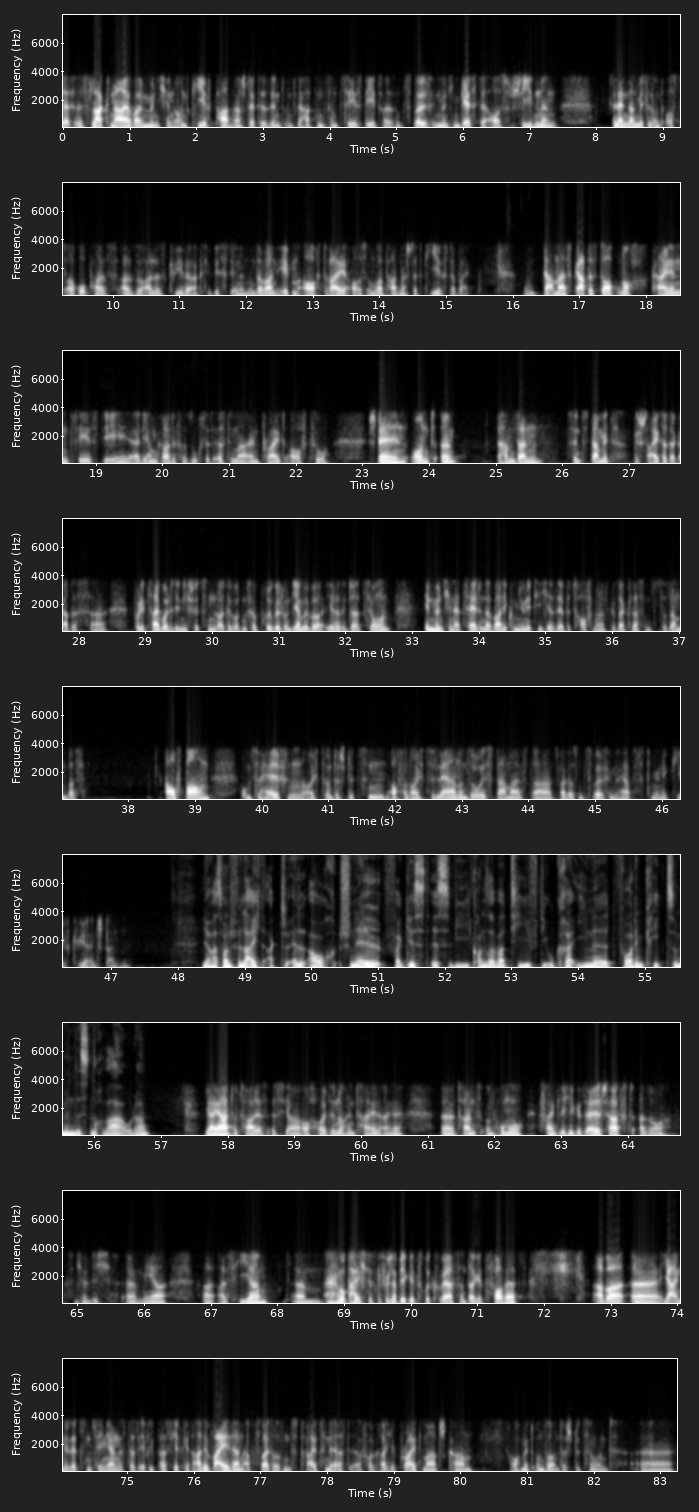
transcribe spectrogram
Das ist, lag nahe, weil München und Kiew Partnerstädte sind und wir hatten zum CSD 2012 in München Gäste aus verschiedenen Ländern Mittel- und Osteuropas, also alles queere Aktivistinnen und da waren eben auch drei aus unserer Partnerstadt Kiew dabei. Und damals gab es dort noch keinen CSD. Äh, die haben gerade versucht, das erste Mal ein Pride aufzustellen und äh, haben dann sind damit gescheitert. Da gab es äh, Polizei wollte die nicht schützen, Leute wurden verprügelt und die haben über ihre Situation in München erzählt und da war die Community hier sehr betroffen und hat gesagt, lass uns zusammen was aufbauen, um zu helfen, euch zu unterstützen, auch von euch zu lernen und so ist damals da 2012 im Herbst Kiew Queer entstanden. Ja, was man vielleicht aktuell auch schnell vergisst, ist, wie konservativ die Ukraine vor dem Krieg zumindest noch war, oder? Ja, ja, total. Es ist ja auch heute noch in Teilen eine äh, trans- und homofeindliche Gesellschaft, also sicherlich äh, mehr äh, als hier. Ähm, wobei ich das Gefühl habe, hier geht es rückwärts und da geht es vorwärts. Aber äh, ja, in den letzten zehn Jahren ist da sehr viel passiert, gerade weil dann ab 2013 der erste erfolgreiche Pride March kam, auch mit unserer Unterstützung und äh,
